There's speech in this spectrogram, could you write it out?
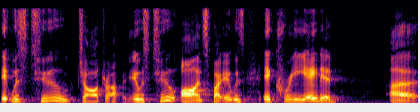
It was too jaw dropping. It was too awe inspiring. It was it created uh,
